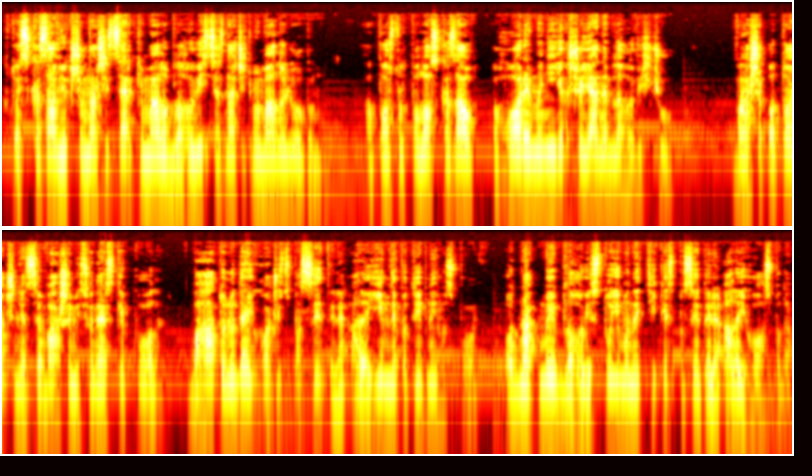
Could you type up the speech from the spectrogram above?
Хтось сказав, якщо в нашій церкві мало благовістя, значить ми мало любимо. Апостол Павло сказав: Горе мені, якщо я не благовіщу. Ваше оточення це ваше місіонерське поле. Багато людей хочуть Спасителя, але їм не потрібний Господь. Однак ми благовістуємо не тільки Спасителя, але й Господа.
